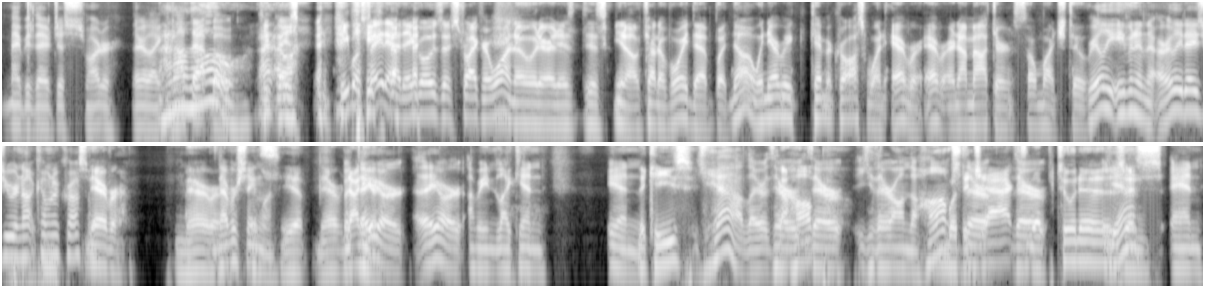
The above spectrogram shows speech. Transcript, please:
maybe they're just smarter. They're like, I not don't that know. boat. I- I people say that there goes a striker one over there. Just, just you know, try to avoid that. But no, we never came across one ever, ever. And I'm out there so much too. really, even in the early days, you were not coming across them. Never, never, Never seen one. Yep, never. but they here. are. They are. I mean, like in in The keys yeah, they're they're hump. they're they're on the humps. with the they're, jacks, they're and the tunas, yes, and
